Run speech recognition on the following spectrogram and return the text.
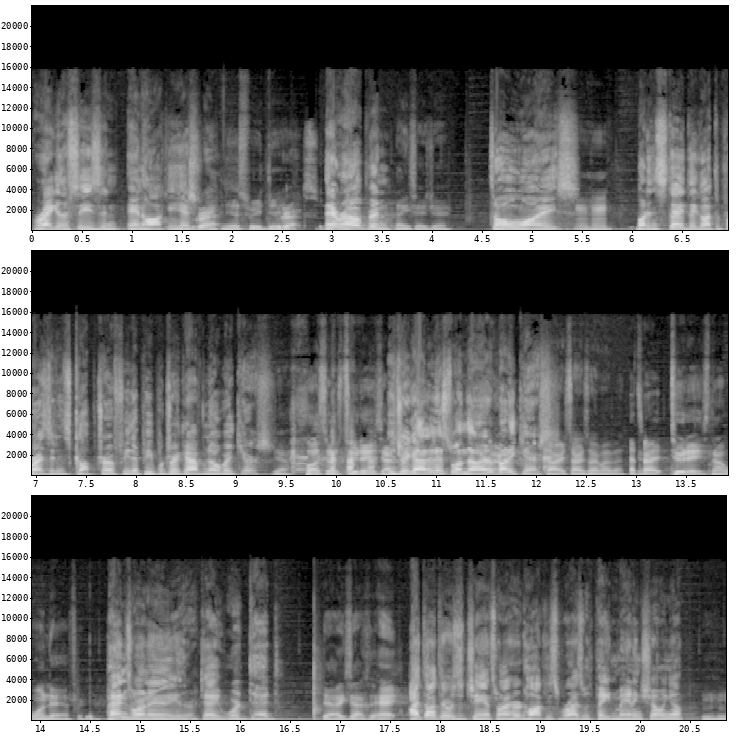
regular season in hockey history. Congrats. Yes, we did. Congrats. They were hoping Thanks, AJ. to hold one ace, but instead they got the President's Cup trophy that people drink out of. Nobody cares. Yeah. Plus, it was two days after. You drink out of this one though, everybody cares. Sorry, sorry, sorry. My bad. That's right. Two days, not one day after. Pens weren't in it either. Okay, we're dead. Yeah, exactly. Hey, I thought there was a chance when I heard Hockey Surprise with Peyton Manning showing up. Mm-hmm.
